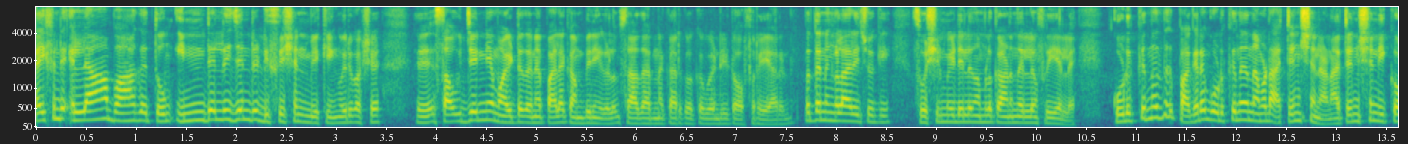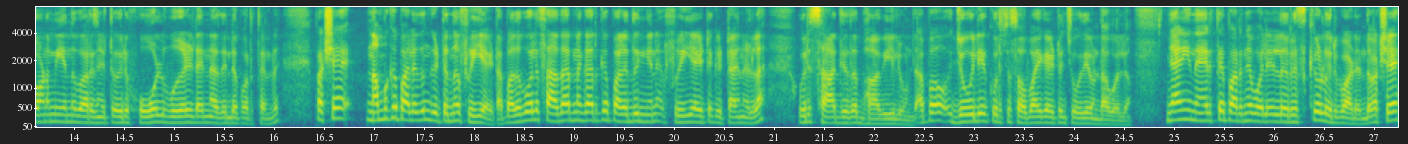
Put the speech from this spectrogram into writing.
ലൈഫിന്റെ എല്ലാ ഭാഗത്തും ഇന്റലിജന്റ് ഡിസിഷൻ മേക്കിംഗ് ഒരു പക്ഷേ സൗജന്യമായിട്ട് തന്നെ പല കമ്പനികളും സാധാരണക്കാർക്കൊക്കെ വേണ്ടിയിട്ട് ഓഫർ ചെയ്യാറുണ്ട്. ഇപ്പോൾ തന്നെ നിങ്ങൾ ആലോചിച്ച് നോക്കി സോഷ്യൽ മീഡിയയിൽ നമ്മൾ കാണുന്നതെല്ലാം ഫ്രീ അല്ലേ? കൊടുക്കുന്നത് പകരം കൊടുക്കുന്നത് നമ്മുടെ അറ്റൻഷനാണ് അറ്റൻഷൻ ഇക്കോണമി എന്ന് പറഞ്ഞിട്ട് ഒരു ഹോൾ വേൾഡ് തന്നെ അതിന്റെ പുറത്തുണ്ട്. പക്ഷേ നമുക്ക് പലതും കിട്ടുന്നത് ഫ്രീ ആയിട്ട്. അപ്പോൾ അതുപോലെ സാധാരണക്കാർക്ക് പലതും ഇങ്ങനെ ഫ്രീ ആയിട്ട് കിട്ടാനുള്ള ഒരു സാധ്യത ഭാവിയിലുണ്ട്. അപ്പോൾ ജോലിയെക്കുറിച്ച് സ്വാഭാവികമായിട്ടും ചോദ്യം ഉണ്ടാവുമല്ലോ. ഞാൻ ഈ നേരത്തെ പറഞ്ഞ പോലെയുള്ള റിസ്ക്കുകൾ ഒരുപാടുണ്ട്. പക്ഷേ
